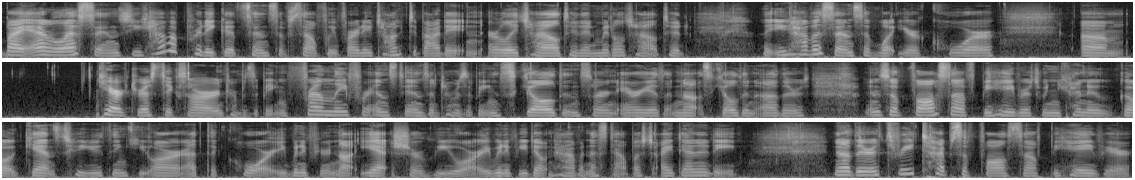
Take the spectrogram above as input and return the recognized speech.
by adolescence, you have a pretty good sense of self. We've already talked about it in early childhood and middle childhood. That you have a sense of what your core um, characteristics are in terms of being friendly, for instance, in terms of being skilled in certain areas and not skilled in others. And so false self behaviors when you kind of go against who you think you are at the core, even if you're not yet sure who you are, even if you don't have an established identity. Now, there are three types of false self behavior,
